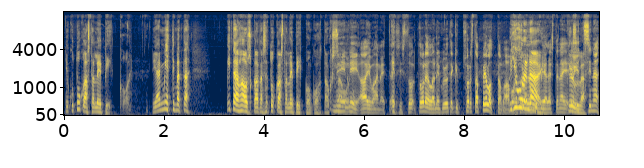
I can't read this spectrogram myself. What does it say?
niin kuin tukasta lepikkoon. Niin jäin miettimättä, mitä hauskaa tässä tukasta lepikkoon kohtauksessa niin, on. Niin, aivan. Että Et, siis to, todella niin kuin jotenkin suorastaan pelottavaa. Juuri näin. Mielestä näin. Kyllä. Sitten siinä,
